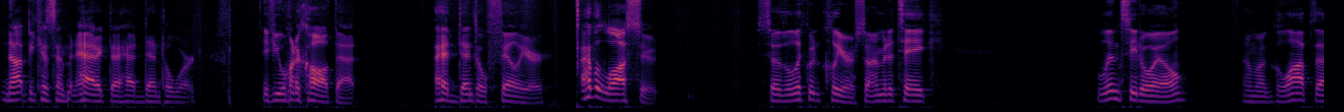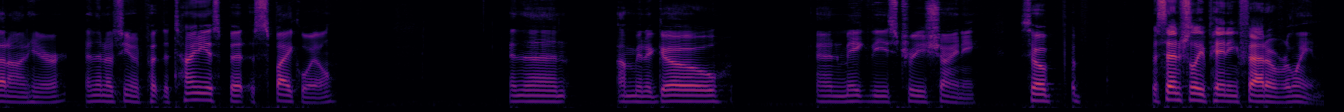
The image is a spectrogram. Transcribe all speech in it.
not because I'm an addict, I had dental work. If you want to call it that. I had dental failure. I have a lawsuit. So the liquid clear. So I'm going to take linseed oil. I'm going to glop that on here. And then I'm just going to put the tiniest bit of spike oil. And then I'm going to go and make these trees shiny. So uh, essentially painting fat over lean.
